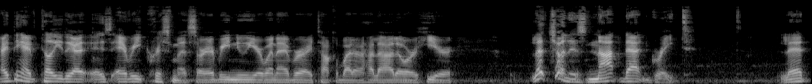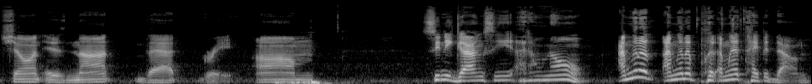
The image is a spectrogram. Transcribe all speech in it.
I think I tell you guys every Christmas or every New Year whenever I talk about it on or here. Lechon is not that great. Lechon is not that great. Um, sinigang, see, I don't know. I'm gonna, I'm gonna put, I'm gonna type it down,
